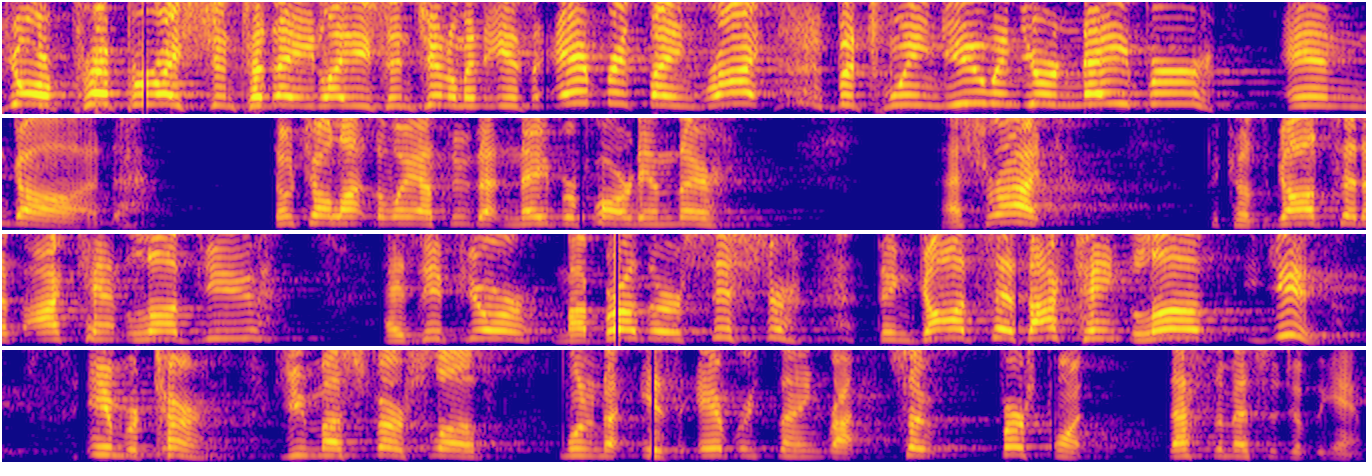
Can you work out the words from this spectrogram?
your preparation today, ladies and gentlemen? Is everything right between you and your neighbor and God? Don't y'all like the way I threw that neighbor part in there? That's right. Because God said, if I can't love you as if you're my brother or sister, then God says, I can't love you in return. You must first love one another. Is everything right? So, first point, that's the message of the ant.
